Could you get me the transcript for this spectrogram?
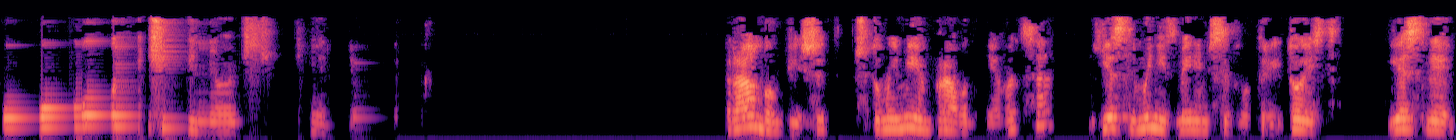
Очень-очень редко. Рамбам пишет, что мы имеем право гневаться, если мы не изменимся внутри. То есть, если,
